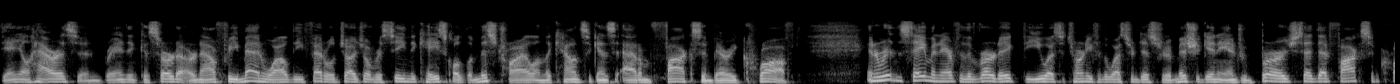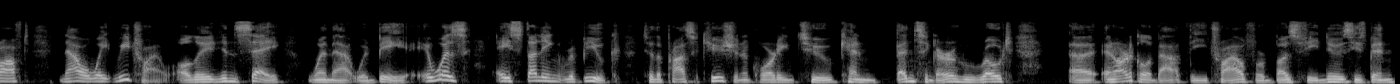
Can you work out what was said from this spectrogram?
Daniel Harris and Brandon Caserta are now free men, while the federal judge overseeing the case called a mistrial on the counts against Adam Fox and Barry Croft. In a written statement after the verdict, the U.S. Attorney for the Western District of Michigan, Andrew Birge, said that Fox and Croft now await retrial, although he didn't say when that would be. It was a stunning rebuke to the prosecution, according to Ken Bensinger, who wrote uh, an article about the trial for BuzzFeed News. He's been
